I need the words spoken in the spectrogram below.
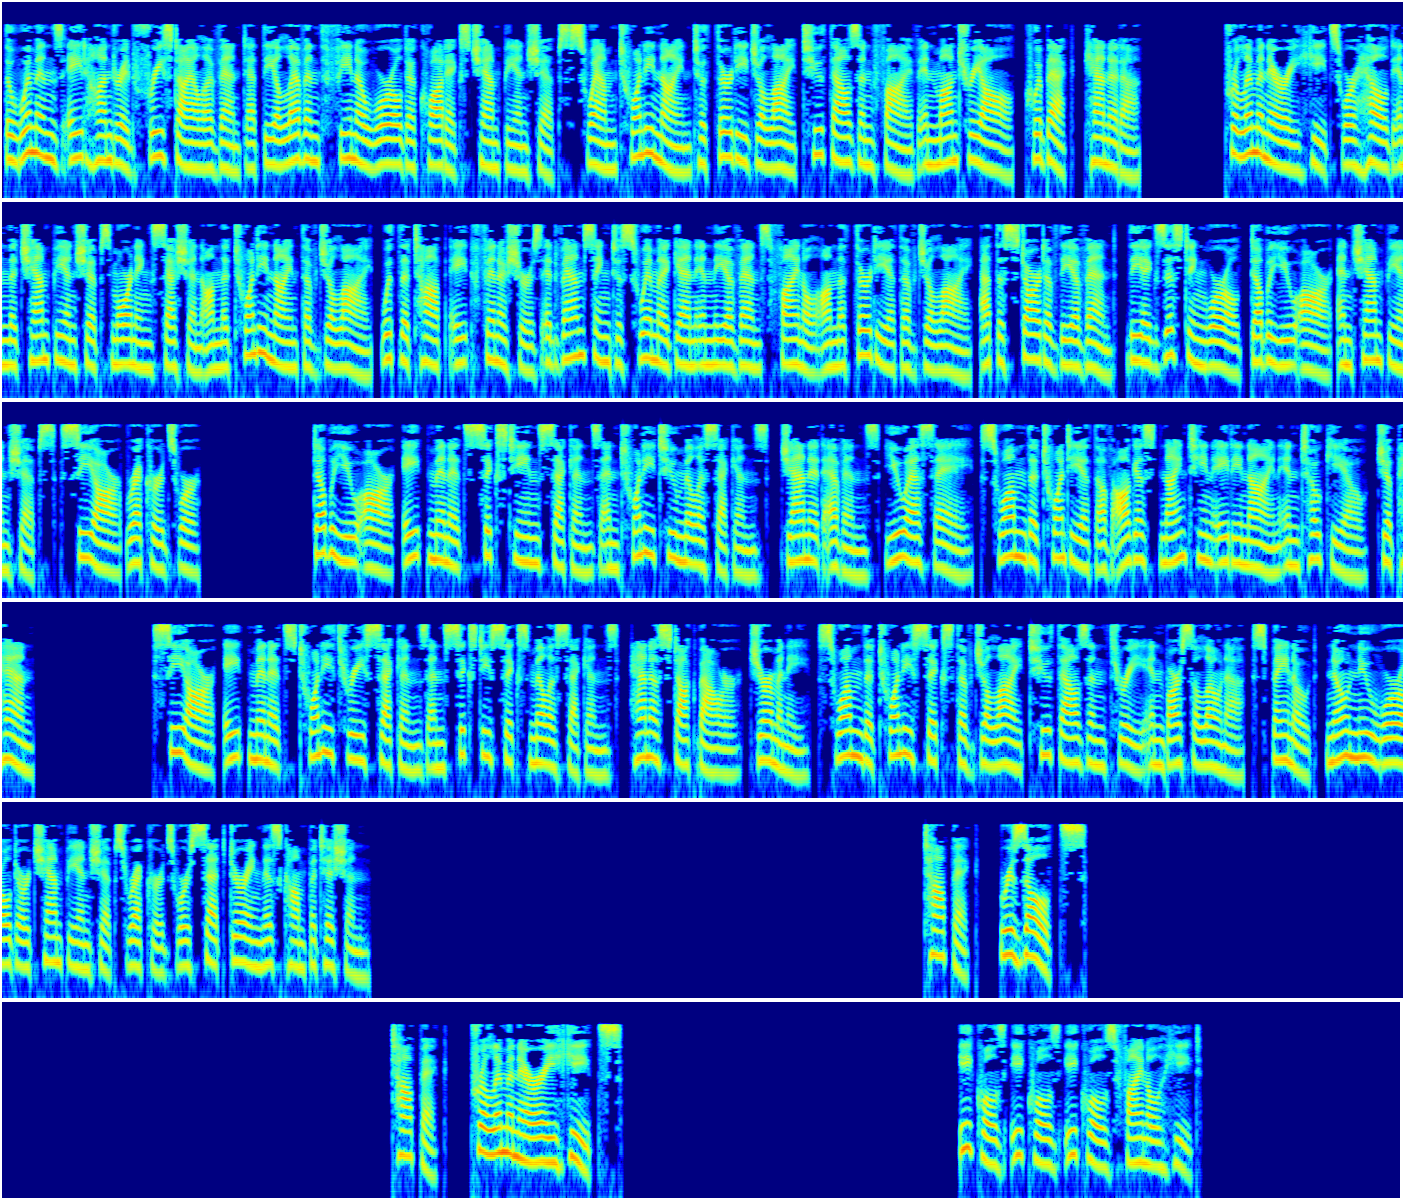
The women's 800 freestyle event at the 11th FINA World Aquatics Championships swam 29 to 30 July 2005 in Montreal, Quebec, Canada. Preliminary heats were held in the championship's morning session on 29 July, with the top eight finishers advancing to swim again in the event's final on 30 July. At the start of the event, the existing World WR and Championships CR records were WR 8 minutes 16 seconds and 22 milliseconds. Janet Evans, USA, swum the 20th of August 1989 in Tokyo, Japan. CR 8 minutes 23 seconds and 66 milliseconds. Hannah Stockbauer, Germany, swum the 26th of July 2003 in Barcelona, Spain. No new world or championships records were set during this competition. Topic. Results Topic. Preliminary heats equals equals equals final heat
